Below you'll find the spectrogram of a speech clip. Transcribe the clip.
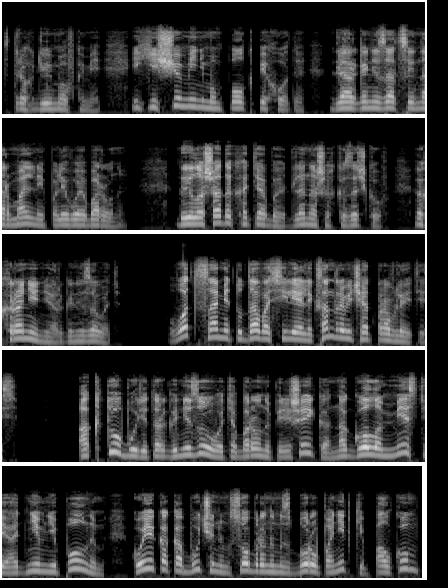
с трехдюймовками, и еще минимум полк пехоты для организации нормальной полевой обороны. Да и лошадок хотя бы для наших казачков. Охранение организовать. Вот сами туда, Василий Александрович, отправляйтесь. А кто будет организовывать оборону перешейка на голом месте одним неполным, кое-как обученным, собранным сбору по нитке полком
